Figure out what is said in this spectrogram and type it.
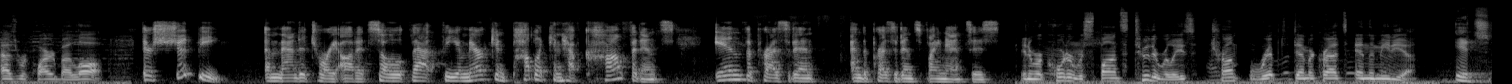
as required by law. There should be a mandatory audit so that the American public can have confidence in the president and the president's finances. In a recorded response to the release, Trump ripped Democrats and the media. It's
